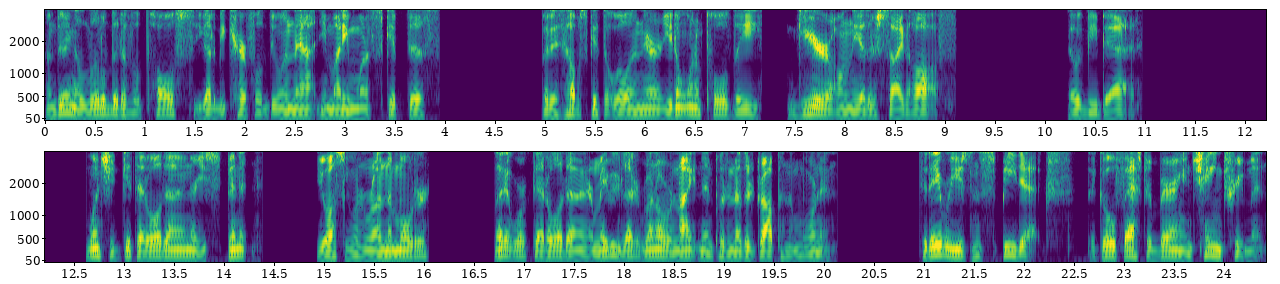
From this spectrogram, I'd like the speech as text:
I'm doing a little bit of a pulse. You got to be careful doing that. You might even want to skip this, but it helps get the oil in there. You don't want to pull the gear on the other side off. That would be bad. Once you get that oil down in there, you spin it. You also want to run the motor. Let it work that oil down in there. Maybe let it run overnight and then put another drop in the morning. Today we're using SpeedX, the Go Faster bearing and chain treatment.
